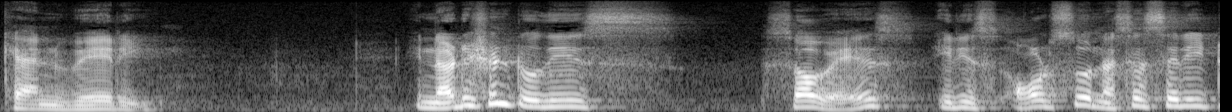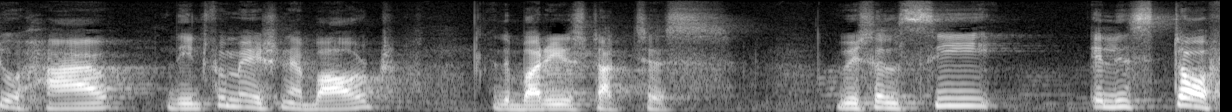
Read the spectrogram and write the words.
can vary. In addition to these surveys, it is also necessary to have the information about the buried structures. We shall see a list of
